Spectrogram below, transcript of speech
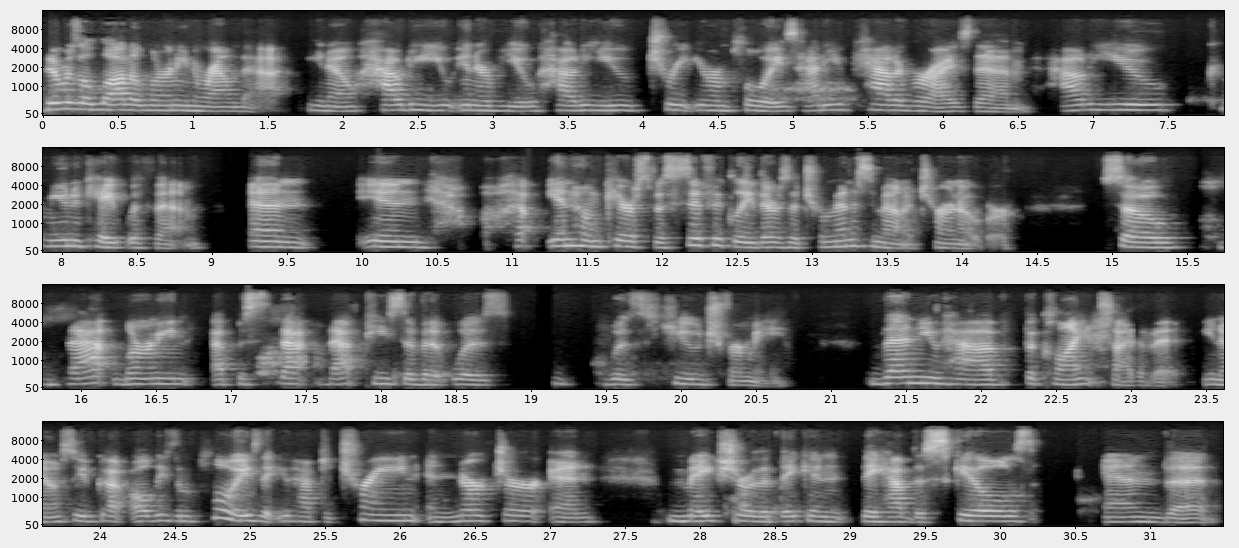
there was a lot of learning around that. You know how do you interview? How do you treat your employees? How do you categorize them? How do you communicate with them? And in in home care specifically there's a tremendous amount of turnover. So that learning episode that that piece of it was was huge for me. Then you have the client side of it you know so you've got all these employees that you have to train and nurture and make sure that they can they have the skills and the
